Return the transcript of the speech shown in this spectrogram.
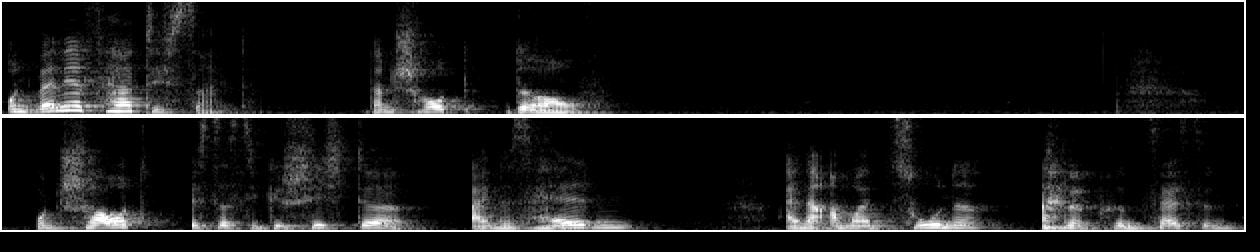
Und wenn ihr fertig seid, dann schaut drauf. Und schaut, ist das die Geschichte eines Helden, einer Amazone, einer Prinzessin,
